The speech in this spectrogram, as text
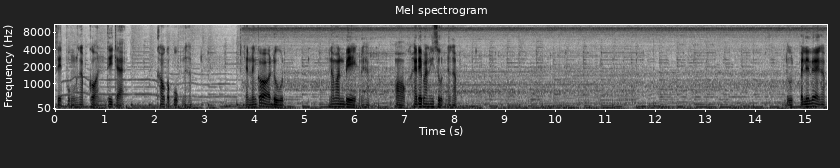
เศษผงนะครับก่อนที่จะเข้ากระปุกนะครับ จากนั้นก็ดูดน้ำมันเบรกนะครับ ออกให้ได้มากที่สุดนะครับดูดไปเรื่อย ๆ ครับ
